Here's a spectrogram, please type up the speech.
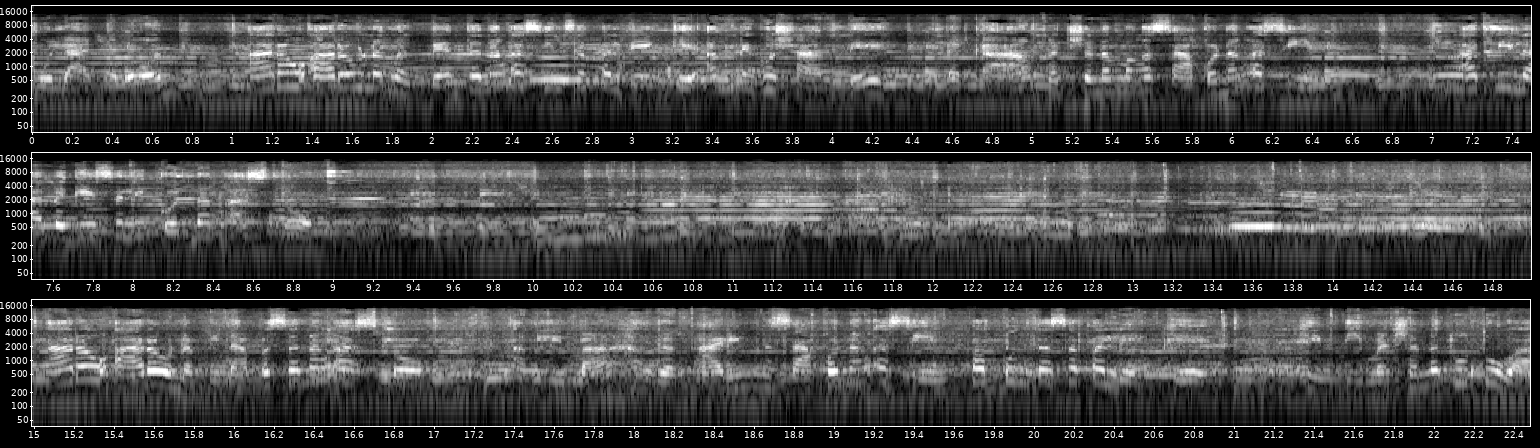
Mula noon, araw-araw nang nagbenta ng asin sa palengke ang negosyante. Nag-aangkat siya ng mga sako ng asin at nilalagay sa likod ng asno. Araw-araw na pinapasa ng asno ang lima hanggang anim na sako ng asin papunta sa palengke. Hindi man siya natutuwa,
